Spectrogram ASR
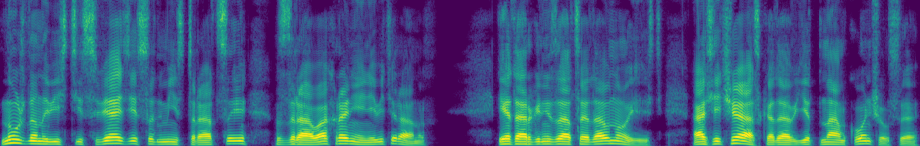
Нужно навести связи с администрацией здравоохранения ветеранов. Эта организация давно есть, а сейчас, когда Вьетнам кончился,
